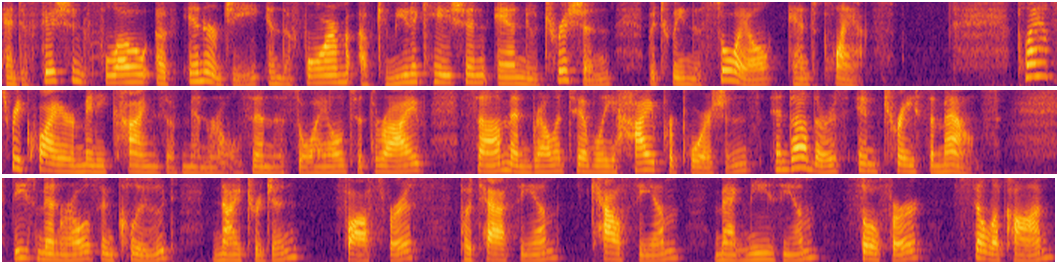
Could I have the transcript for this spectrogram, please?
and efficient flow of energy in the form of communication and nutrition between the soil and plants. Plants require many kinds of minerals in the soil to thrive, some in relatively high proportions and others in trace amounts. These minerals include nitrogen, phosphorus, potassium, calcium, magnesium, sulfur, silicon,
